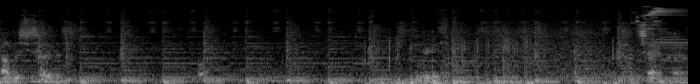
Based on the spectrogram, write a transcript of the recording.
나도 씻어야 됐어. 우리 같이 할까요?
